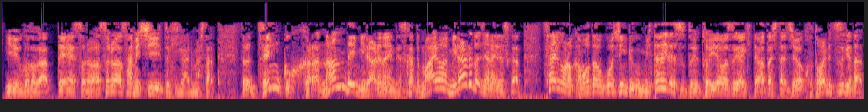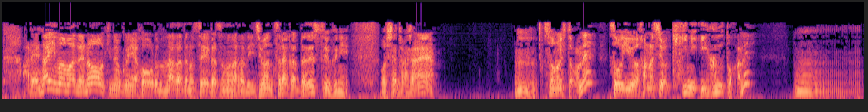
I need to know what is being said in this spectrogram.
ということがあって、それはそれは寂しい時がありました。それは全国からなんで見られないんですかって前は見られたじゃないですか。最後の鎌田行進曲見たいですという問い合わせが来て私たちは断り続けた。あれが今までの紀ノ国屋ホールの中での生活の中で一番辛かったですというふうにおっしゃってましたね。うん。その人もね、そういう話を聞きに行くとかね。うん。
